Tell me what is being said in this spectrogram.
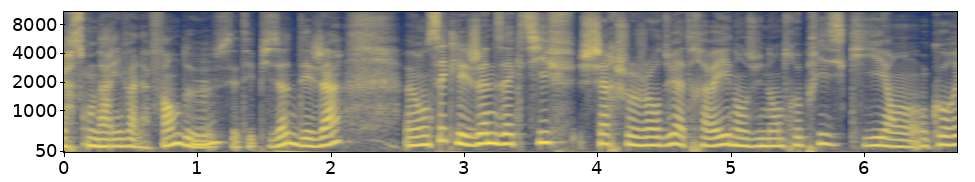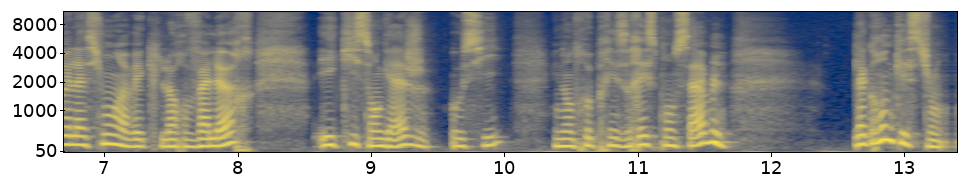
parce qu'on arrive à la fin de Mhm. cet épisode déjà. Euh, on sait que les jeunes actifs cherchent aujourd'hui à travailler dans une entreprise qui est en corrélation avec leurs valeurs et qui s'engage aussi, une entreprise responsable. La grande question,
